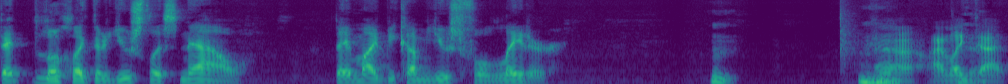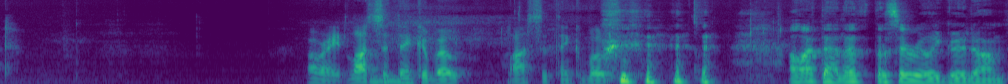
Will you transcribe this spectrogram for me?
that look like they're useless now, they might become useful later. Hmm. Yeah, I like Yeah. that. All right, lots to think about. Lots to think about. I like that. That's that's a really good um.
